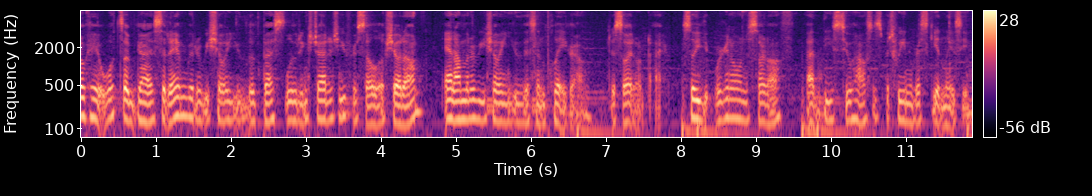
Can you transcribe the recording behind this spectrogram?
Okay, what's up guys? Today I'm going to be showing you the best looting strategy for solo showdown, and I'm going to be showing you this in playground, just so I don't die. So you, we're going to want to start off at these two houses between Risky and Lazy.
